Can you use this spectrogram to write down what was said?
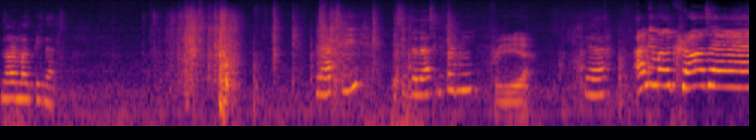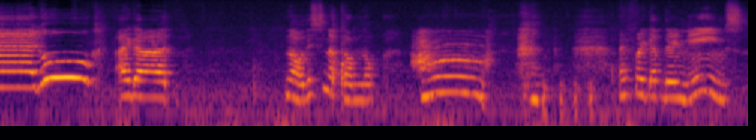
normal peanut. Lastly, is it the lastly for me? For you, yeah. Yeah. Animal Crossing! Ooh! I got... No, this is not Tom Nook. Mm. I forgot their names.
